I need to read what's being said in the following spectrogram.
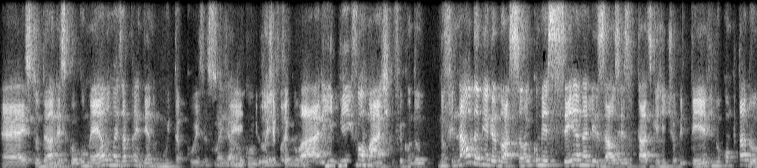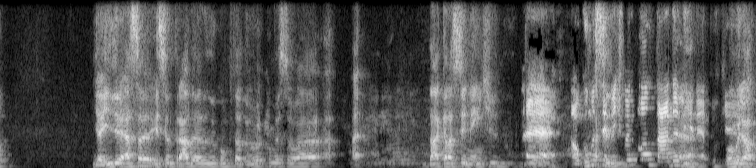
é, estudando esse cogumelo, mas aprendendo muita coisa sobre biologia molecular e bioinformática. Foi quando, no final da minha graduação, eu comecei a analisar os resultados que a gente obteve no computador. E aí, essa, essa entrada no computador começou a, a dar aquela semente. É, alguma semente foi plantada é, ali, né? Porque... Ou melhor,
